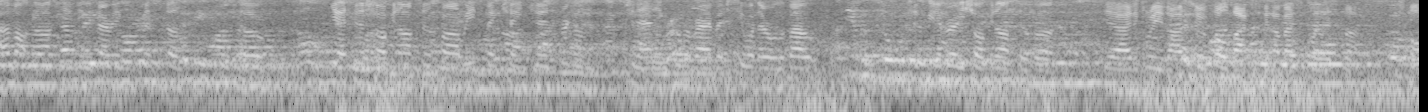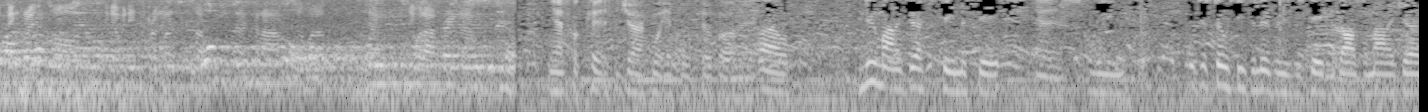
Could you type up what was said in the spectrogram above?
know, he, did- he did that a lot last season, he was very inconsistent. So, yeah, it's been a shocking half so far. We need to make changes, bring on Ginnelly, Kukharevych, see what they're all about. It's just been a very shocking half so far. Yeah, I'd agree that our two fullbacks have been our best players, but it's not been great at all. You know, we need to bring on some subs in the second half, so uh, we'll see what happens now. Yeah, it's got Curtis the Jack. What are your thoughts so far, mate? Well, new manager, same mistakes. Yes. I mean, we just don't seem to learn from his mistakes regardless of manager.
